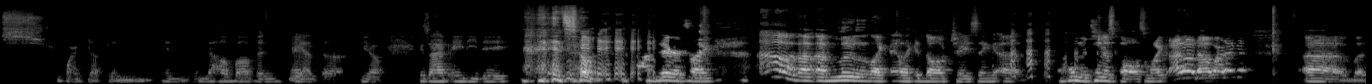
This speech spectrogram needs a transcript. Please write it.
swiped up in in, in the hubbub and, and uh, you know because I have ADD and so there it's like oh I'm literally like like a dog chasing uh, a hundred tennis balls. I'm like I don't know where to go. Uh, but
